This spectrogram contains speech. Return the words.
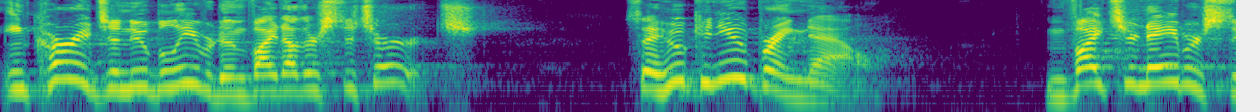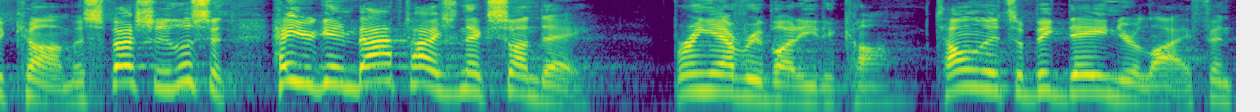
encourage a new believer to invite others to church. Say, who can you bring now? Invite your neighbors to come, especially, listen, hey, you're getting baptized next Sunday. Bring everybody to come. Tell them it's a big day in your life. And,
